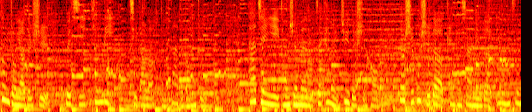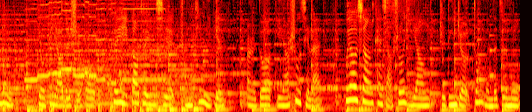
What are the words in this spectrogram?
更重要的是对其听力起到了很大的帮助。他建议同学们在看美剧的时候，要时不时地看看下面的英文字幕，有必要的时候可以倒退一些重听一遍，耳朵也要竖起来，不要像看小说一样只盯着中文的字幕。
